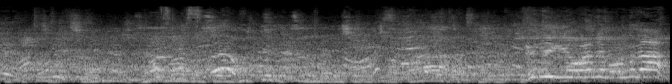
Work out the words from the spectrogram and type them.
全然終わんねえ、本当か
